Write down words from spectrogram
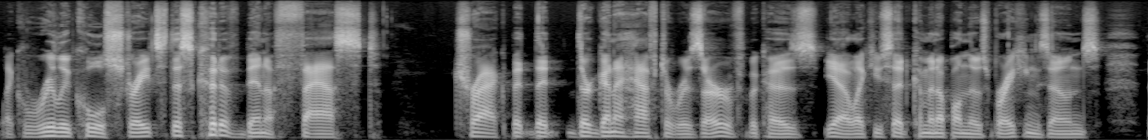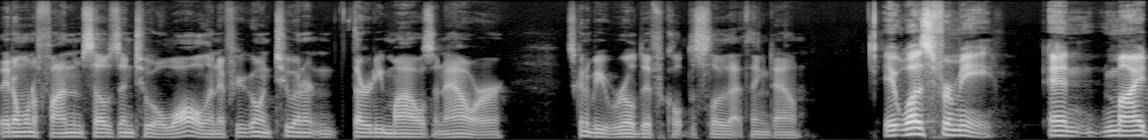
like really cool straights, this could have been a fast track, but that they're going to have to reserve because, yeah, like you said, coming up on those braking zones, they don't want to find themselves into a wall. And if you're going 230 miles an hour, it's going to be real difficult to slow that thing down. It was for me. And my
